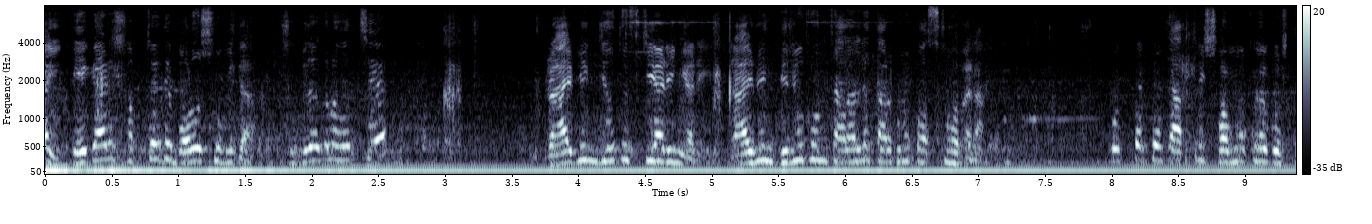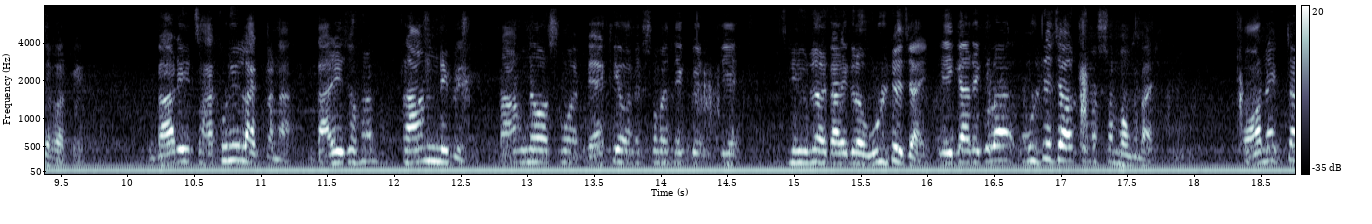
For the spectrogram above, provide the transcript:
ভাই, এই গাড়ির সবচাইতে বড় সুবিধা। সুবিধাগুলো হচ্ছে ড্রাইভিং যেহেতু স্টিয়ারিং গাড়ি ড্রাইভিং দীর্ঘক্ষণ চালালে তার কোনো কষ্ট হবে না। প্রত্যেকটা যাত্রী সম্মুখ হয়ে বসতে পারবে। গাড়ি ঝাঁকুনি লাগবে না। গাড়ি যখন প্রাণ নেবে, প্রাণ নেওয়ার সময় ব্যাকে অনেক সময় দেখবেন যে থ্রি হুইলার গাড়িগুলো উল্টে যায়। এই গাড়িগুলো উল্টে যাওয়ার কোনো সম্ভাবনা নাই অনেকটা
